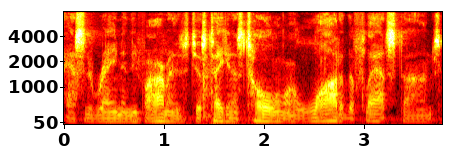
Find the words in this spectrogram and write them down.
acid rain in the environment has just taken its toll on a lot of the flat stones.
